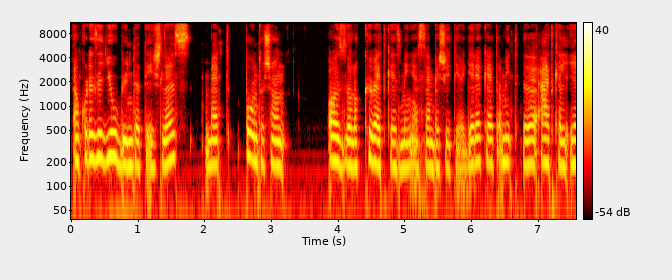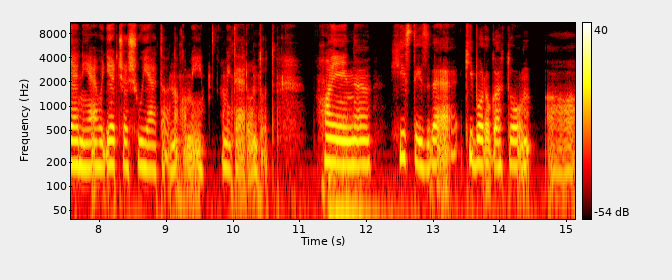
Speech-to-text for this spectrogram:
akkor ez egy jó büntetés lesz, mert pontosan azzal a következménnyel szembesíti a gyereket, amit át kell élnie, hogy értse a súlyát annak, ami, amit elrontott. Ha én hisztizve kiborogatom a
